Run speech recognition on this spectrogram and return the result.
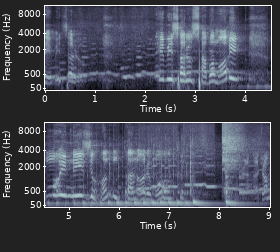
নিবিচাৰো নিবিচাৰো চাব মই মই নিজ সন্তানৰ মুখ। ৰাজন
